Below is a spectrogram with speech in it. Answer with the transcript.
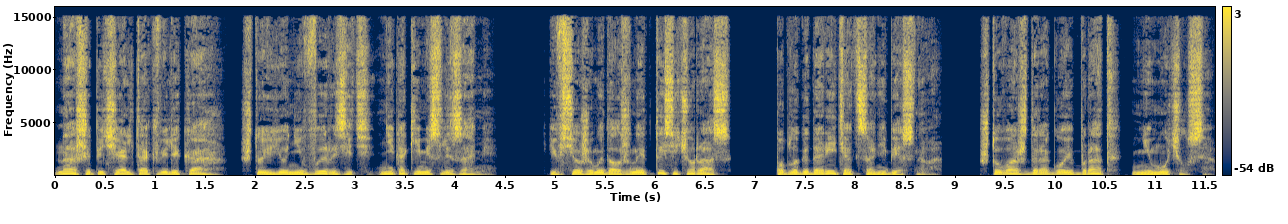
Наша печаль так велика, что ее не выразить никакими слезами. И все же мы должны тысячу раз поблагодарить Отца Небесного, что ваш дорогой брат не мучился.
